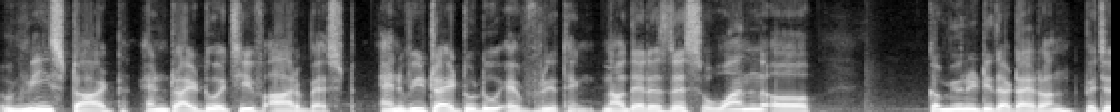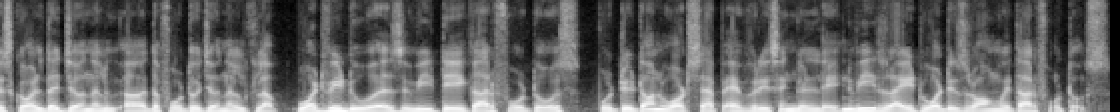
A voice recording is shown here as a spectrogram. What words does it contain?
we start and try to achieve our best. And we try to do everything. Now there is this one uh, community that I run, which is called the journal, uh, the photo journal club. What we do is we take our photos, put it on WhatsApp every single day, and we write what is wrong with our photos.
